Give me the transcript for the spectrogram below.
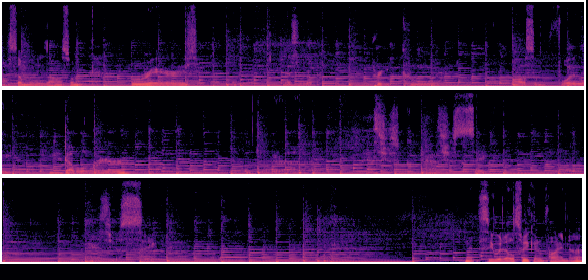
off some of these awesome rares. This is a pretty cool, awesome foily double rare. That's just that's just sick. That's just sick. Let's see what else we can find, huh?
